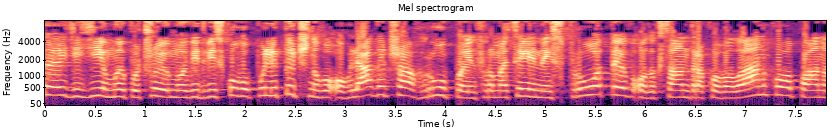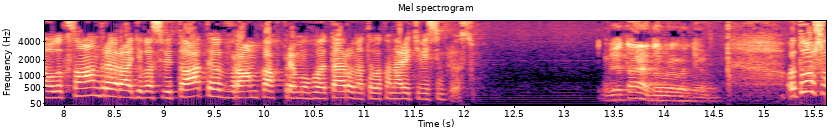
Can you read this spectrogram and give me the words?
яке її ми почуємо від військово-політичного оглядача групи інформаційний спротив Олександра Коваленко. Пане Олександре, раді вас вітати в рамках прямого етеру на телеканалі Ті 7 Вітаю, доброго дня. Отож, е,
